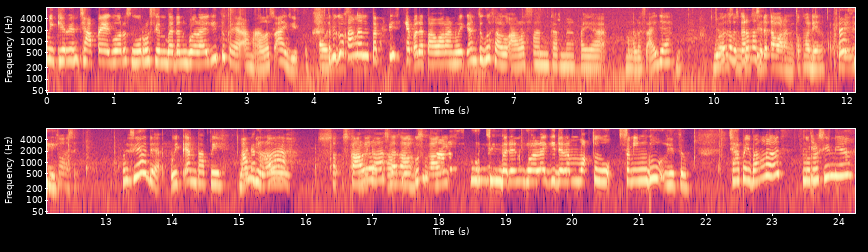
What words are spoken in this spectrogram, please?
mikirin capek gue harus ngurusin badan gue lagi tuh kayak ah males ah gitu. Oh, tapi iya gue kangen. Tapi setiap ada tawaran weekend tuh gue selalu alasan karena kayak males aja gitu. Gua harus sampai sekarang masih ngurusin. ada tawaran untuk model? Masih. itu masih? Masih ada weekend tapi mereka lah Se- sekali lah sekali, gue sekali. Ngurusin badan gue lagi dalam waktu seminggu gitu. Capek banget ngurusinnya.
